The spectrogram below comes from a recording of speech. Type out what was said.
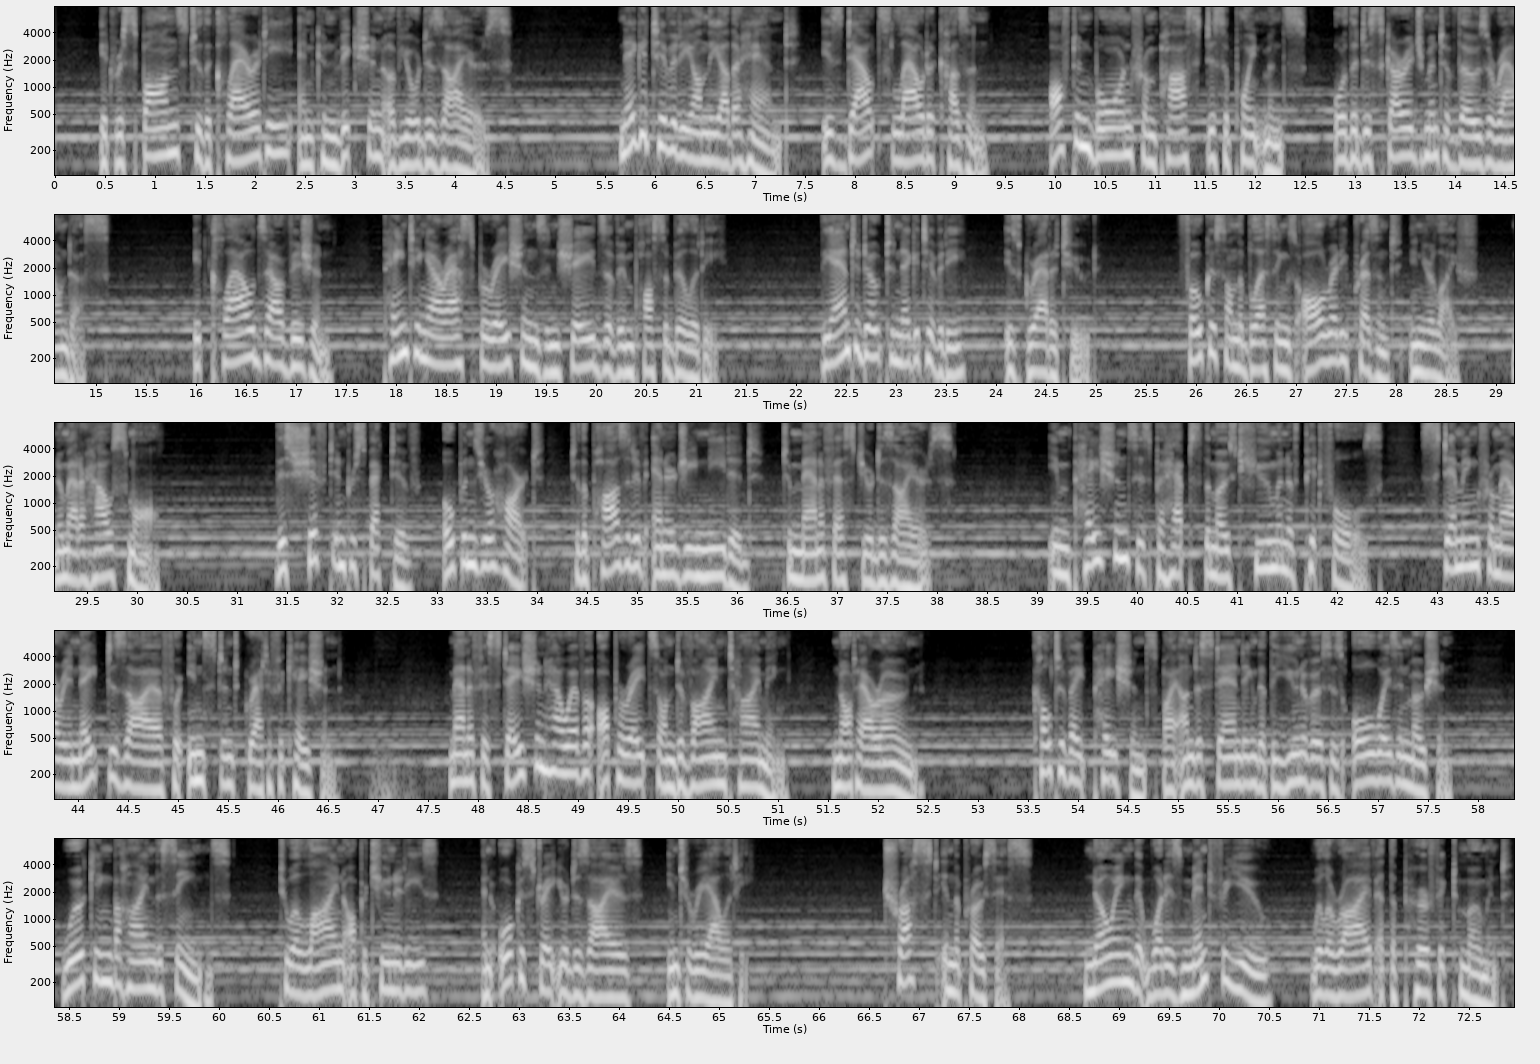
It responds to the clarity and conviction of your desires. Negativity, on the other hand, is doubt's louder cousin, often born from past disappointments or the discouragement of those around us. It clouds our vision, painting our aspirations in shades of impossibility. The antidote to negativity is gratitude. Focus on the blessings already present in your life, no matter how small. This shift in perspective opens your heart to the positive energy needed to manifest your desires. Impatience is perhaps the most human of pitfalls, stemming from our innate desire for instant gratification. Manifestation, however, operates on divine timing, not our own. Cultivate patience by understanding that the universe is always in motion, working behind the scenes to align opportunities and orchestrate your desires into reality. Trust in the process, knowing that what is meant for you will arrive at the perfect moment.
